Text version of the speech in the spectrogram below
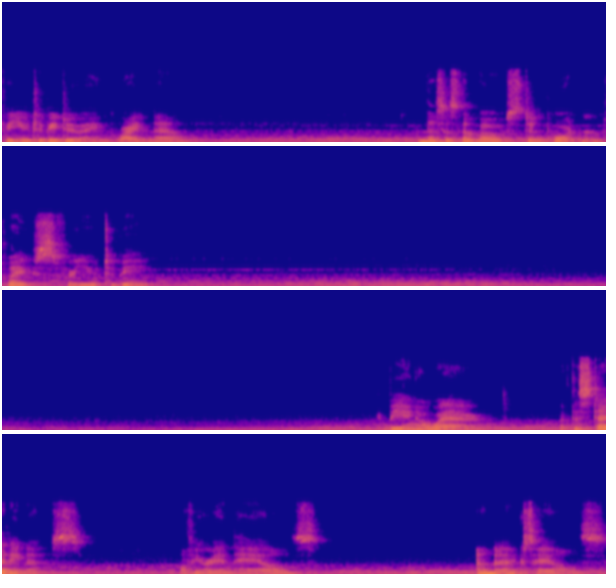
for you to be doing right now. And this is the most important place for you to be. Being aware of the steadiness of your inhales and exhales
